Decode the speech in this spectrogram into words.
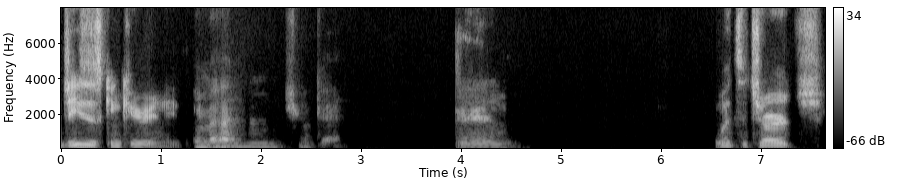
Jesus can cure anything. Amen. Mm-hmm. Sure can. And went to church,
